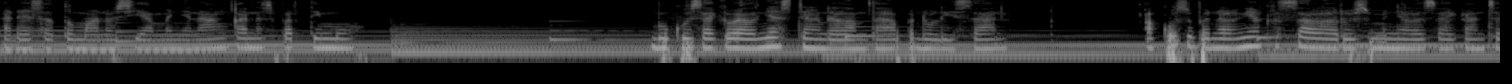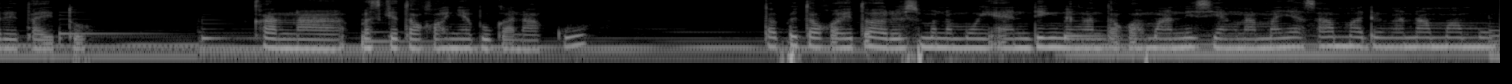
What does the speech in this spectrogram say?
ada satu manusia menyenangkan sepertimu. Buku sequelnya sedang dalam tahap penulisan Aku sebenarnya kesal harus menyelesaikan cerita itu. Karena meski tokohnya bukan aku, tapi tokoh itu harus menemui ending dengan tokoh manis yang namanya sama dengan namamu.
